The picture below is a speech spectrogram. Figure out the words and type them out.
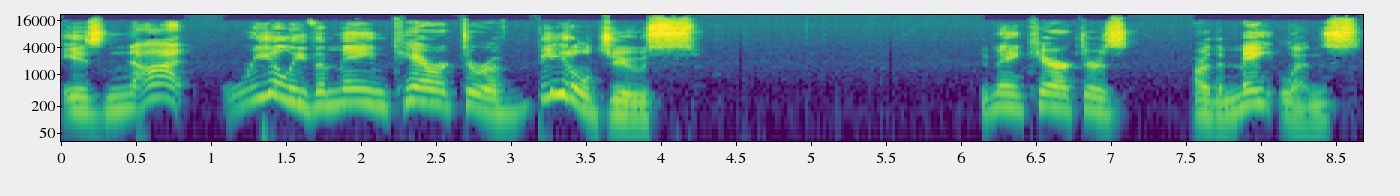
is not really the main character of Beetlejuice. The main characters are the Maitlands,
